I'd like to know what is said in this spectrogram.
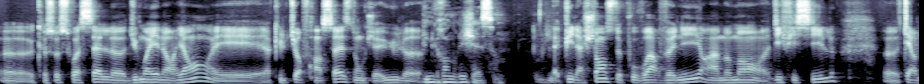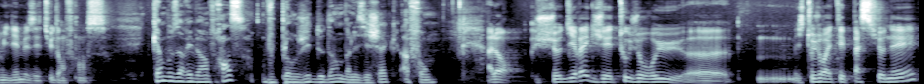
que ce soit celle du Moyen-Orient et la culture française. Donc, j'ai eu le... une grande richesse et puis la chance de pouvoir venir à un moment difficile euh, terminer mes études en France. Quand vous arrivez en France, vous plongez dedans dans les échecs à fond. Alors, je dirais que j'ai toujours eu, euh, j'ai toujours été passionné,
